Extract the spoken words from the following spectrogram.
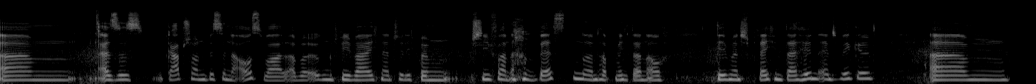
Ähm, also es gab schon ein bisschen eine Auswahl, aber irgendwie war ich natürlich beim Skifahren am besten und habe mich dann auch dementsprechend dahin entwickelt. Ähm,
